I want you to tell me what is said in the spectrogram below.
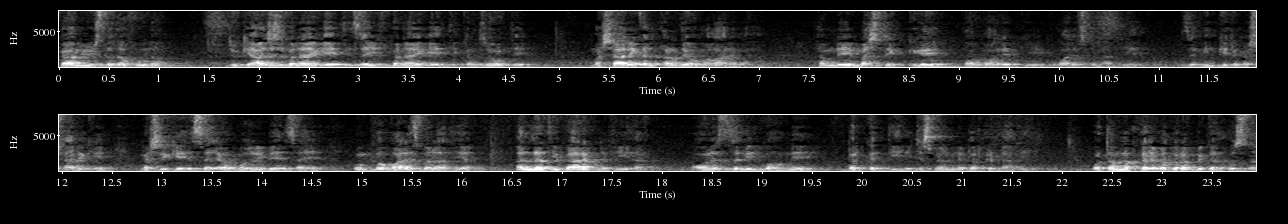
کان یستدفون جو کہ عاجز بنائے گئے تھے، ضعیف بنائے گئے تھے، کمزور تھے۔ مشارق الارض و مغاربہ۔ ہم نے مشرق کے اور مغرب کے وارث بنا دیا ہے۔ زمین کے جو مشارق ہیں، مشرق کے حصہ ہے اور مغربی حصہ ہے ان کو وارث بنا دیا۔ اللہ تھی بارک نفیہ اور اس زمین کو ہم نے برکت دی ہے، جس میں ہم نے برکت ڈالی ہے۔ وتمت کلمت رب الحسنہ۔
